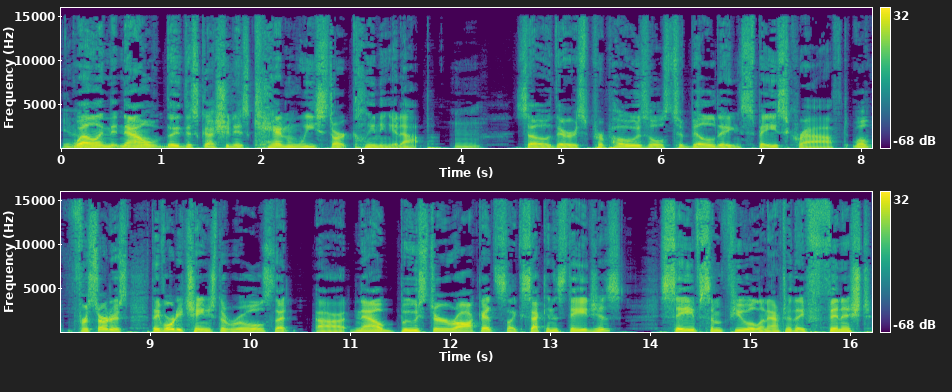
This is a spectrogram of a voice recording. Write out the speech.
You know? Well, and now the discussion is, can we start cleaning it up? Hmm. So there's proposals to building spacecraft. Well, for starters, they've already changed the rules that, uh, now booster rockets, like second stages, save some fuel. And after they've finished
